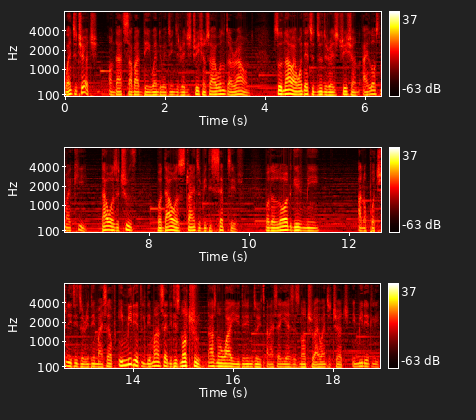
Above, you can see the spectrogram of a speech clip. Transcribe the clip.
went to church on that Sabbath day when they were doing the registration, so I wasn't around. So now I wanted to do the registration. I lost my key. That was the truth, but that was trying to be deceptive. But the Lord gave me an opportunity to redeem myself. Immediately, the man said, It is not true. That's not why you didn't do it. And I said, Yes, it's not true. I went to church. Immediately,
